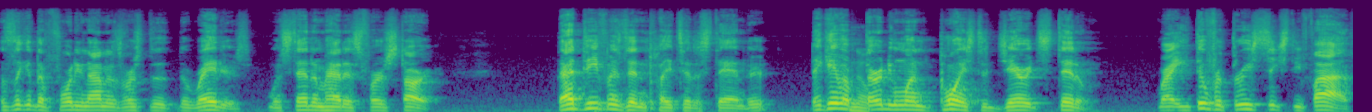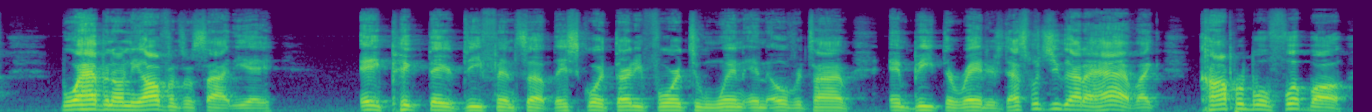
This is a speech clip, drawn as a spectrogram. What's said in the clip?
Let's look at the 49ers versus the, the Raiders when Stidham had his first start. That defense didn't play to the standard. They gave up no. 31 points to Jared Stidham, right? He threw for 365. But what happened on the offensive side, EA? They picked their defense up. They scored 34 to win in overtime and beat the Raiders. That's what you got to have. Like comparable football.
